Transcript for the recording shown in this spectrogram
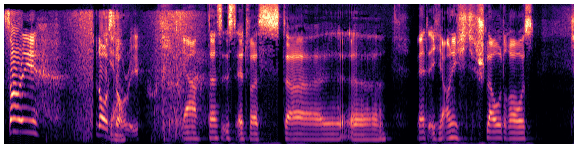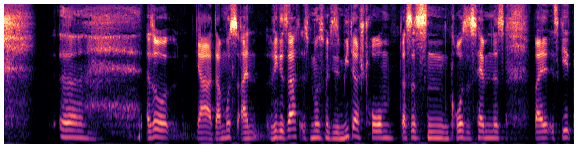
Sorry, no ja. sorry. Ja, das ist etwas, da äh, werde ich auch nicht schlau draus. Äh, also ja, da muss ein, wie gesagt, es muss mit diesem Mieterstrom, das ist ein großes Hemmnis, weil es geht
